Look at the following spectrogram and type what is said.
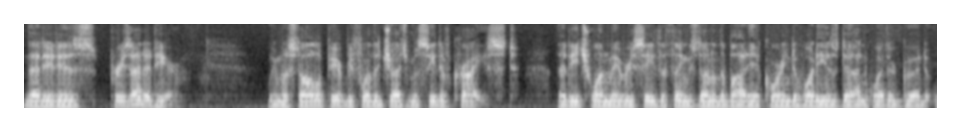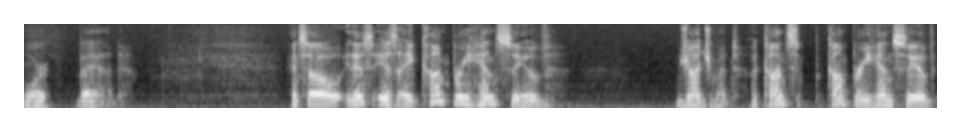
that it is presented here. We must all appear before the judgment seat of Christ, that each one may receive the things done in the body according to what he has done, whether good or bad. And so this is a comprehensive judgment, a cons- comprehensive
